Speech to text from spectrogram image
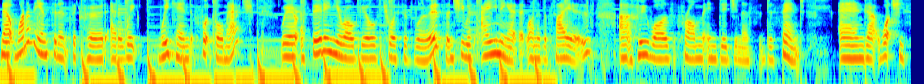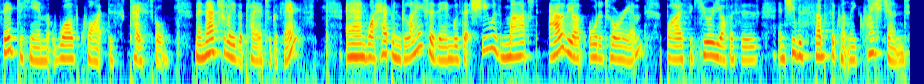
Now, one of the incidents occurred at a week- weekend football match where a 13 year old girl's choice of words, and she was aiming it at one of the players uh, who was from Indigenous descent. And uh, what she said to him was quite distasteful. Now, naturally, the player took offence. And what happened later then was that she was marched out of the auditorium by security officers and she was subsequently questioned.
